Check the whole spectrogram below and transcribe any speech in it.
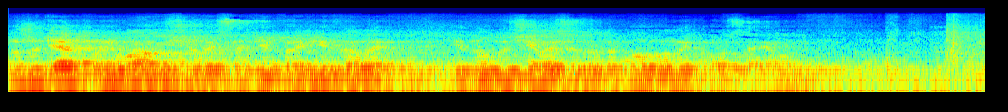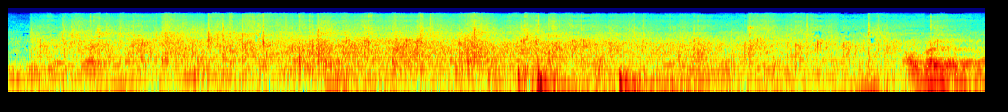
дуже дякую вам, що ви сьогодні приїхали і долучилися до такого великого серіалу. Обережно.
